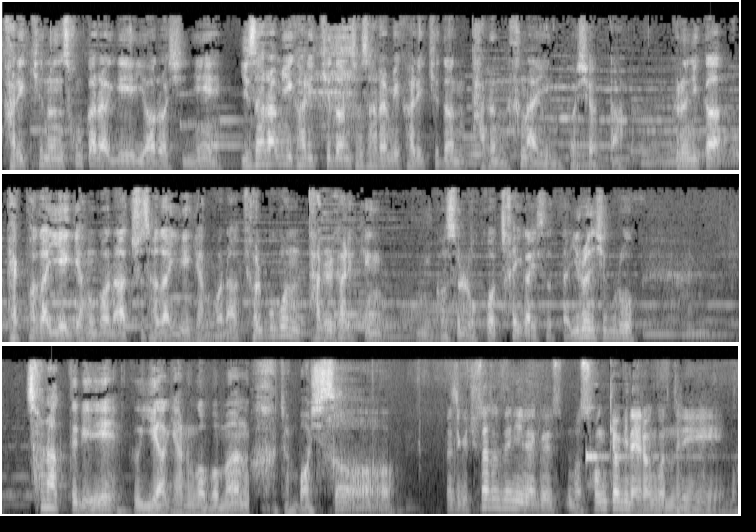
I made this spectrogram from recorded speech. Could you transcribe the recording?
가리키는 손가락이 여럿이니 이 사람이 가리키던 저 사람이 가리키던 다른 하나인 것이었다. 그러니까 백파가 얘기한 거나 추사가 얘기한 거나 결국은 달을 가리킨 것을 놓고 차이가 있었다. 이런 식으로 선학들이 그 이야기하는 거 보면 아, 참 멋있어. 그래서 그 추사 선생님의 그 뭐 성격이나 이런 것들이 뭐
